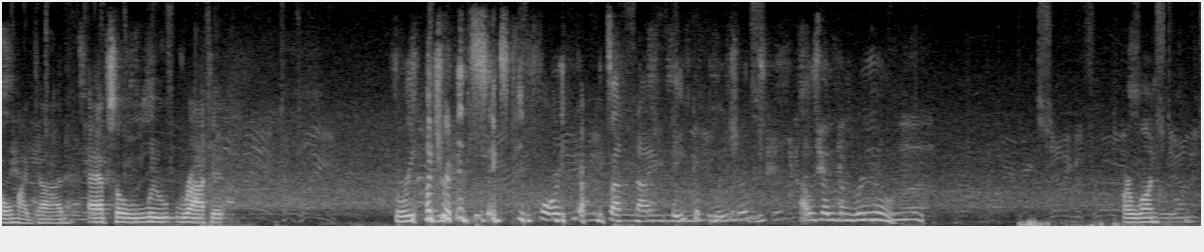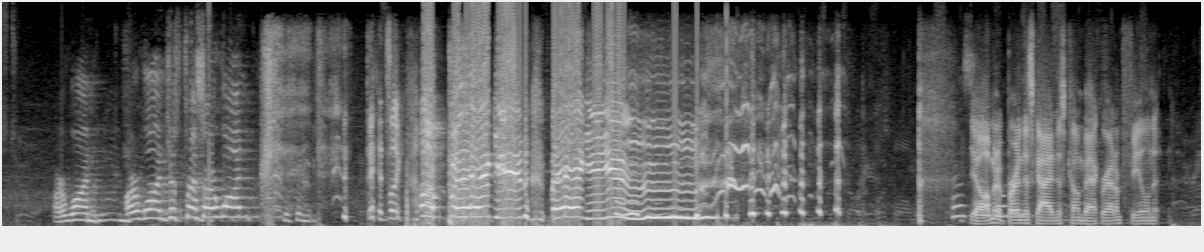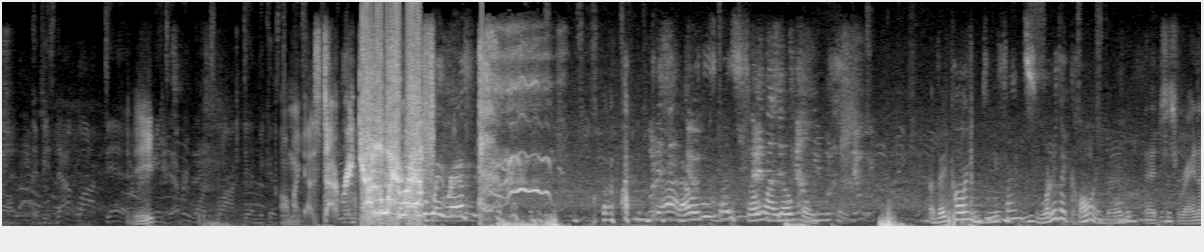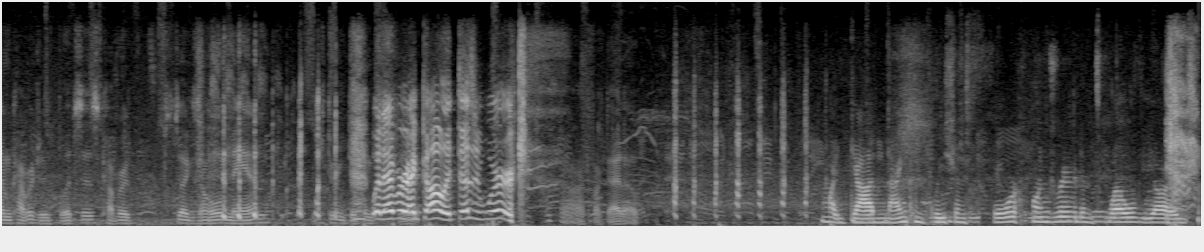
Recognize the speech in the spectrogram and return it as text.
oh my god. Absolute rocket. 364 yards on 9 8 completions? How is that even real? R1. R1. R1. Just press R1. Dad's like, I'm begging, begging you. Yo, I'm gonna burn this guy in this comeback route. I'm feeling it. Eat. Oh my god, it's Tyreek. Get out of the way, ref! Wait, ref! oh my god, how are these guys so wide open? Are they calling defense? What are they calling, David? It's just random coverages, blitzes, cover, like zone, man. Just doing different Whatever I call it doesn't work. Oh, I fucked that up. Oh my god, 9 completions, 412 yards.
